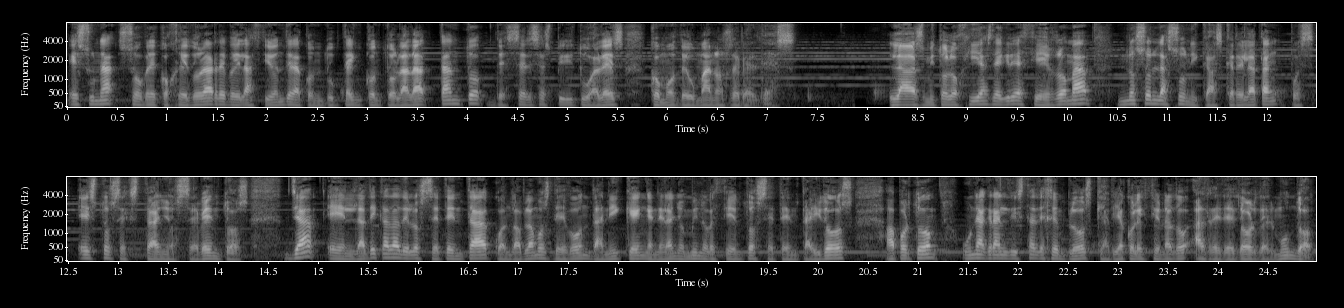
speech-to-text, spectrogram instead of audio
es una sobrecogedora revelación de la conducta incontrolada tanto de seres espirituales como de humanos rebeldes. Las mitologías de Grecia y Roma no son las únicas que relatan pues estos extraños eventos. Ya en la década de los 70, cuando hablamos de von Daniken en el año 1972, aportó una gran lista de ejemplos que había coleccionado alrededor del mundo.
